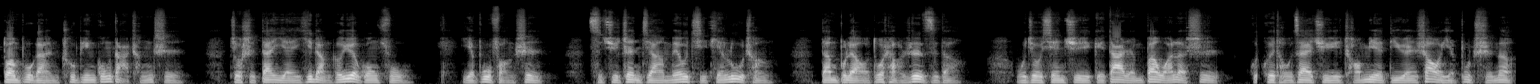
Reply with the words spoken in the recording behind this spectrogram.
断不敢出兵攻打城池。就是单言一两个月功夫，也不妨事。此去镇江没有几天路程，耽不了多少日子的。我就先去给大人办完了事，回回头再去朝灭狄元绍也不迟呢。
